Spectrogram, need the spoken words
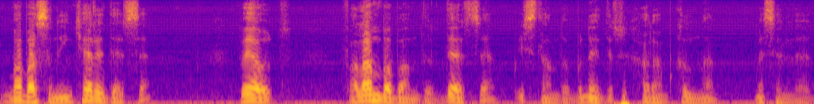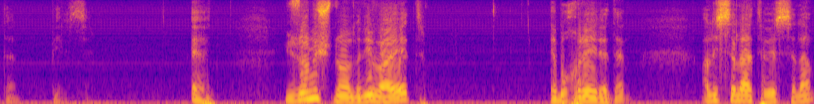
babasını inkar ederse veyahut falan babamdır derse İslam'da bu nedir? Haram kılınan meselelerden birisi. Evet. 113 nolu rivayet Ebu Hureyre'den Aleyhisselatü Vesselam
